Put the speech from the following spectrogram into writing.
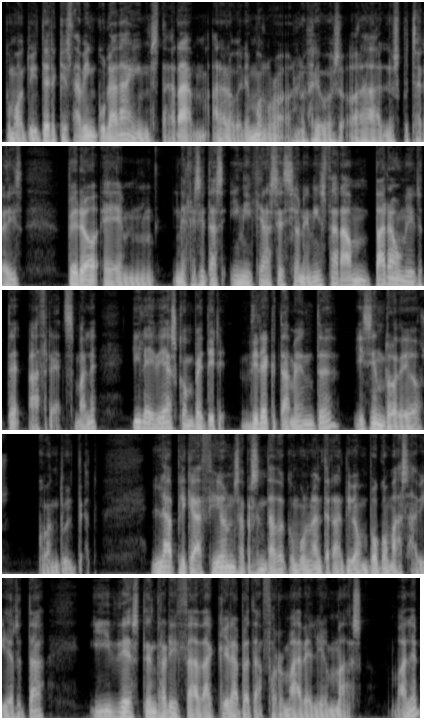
como Twitter, que está vinculada a Instagram. Ahora lo veremos, lo veremos, ahora lo escucharéis. Pero em, necesitas iniciar sesión en Instagram para unirte a Threads, ¿vale? Y la idea es competir directamente y sin rodeos con Twitter. La aplicación se ha presentado como una alternativa un poco más abierta y descentralizada que la plataforma de Elon Musk, ¿vale?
